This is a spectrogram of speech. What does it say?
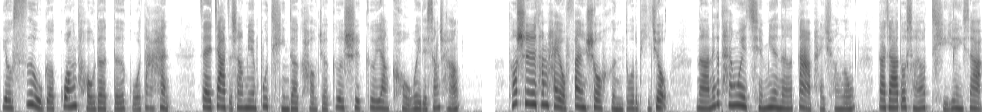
有四五个光头的德国大汉，在架子上面不停的烤着各式各样口味的香肠，同时他们还有贩售很多的啤酒。那那个摊位前面呢，大排长龙。大家都想要体验一下，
